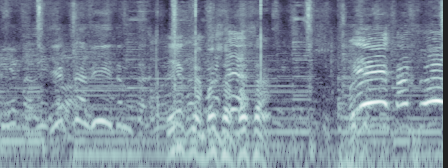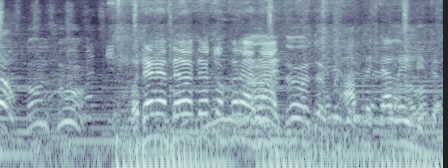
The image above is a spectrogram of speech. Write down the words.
એક ના બસો. બસો બધાને દસ દસ તો ખરા ના દસ હજાર પચાસ. આપણે ક્યાં લઈ લીધા?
